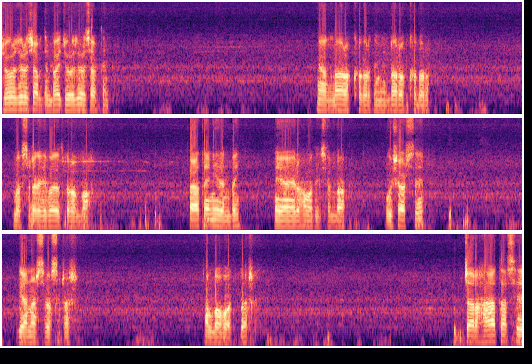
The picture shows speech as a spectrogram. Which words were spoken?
জোরে জোরে চাপ দেন ভাই, জোরে জোরে চাপ দেন। আল্লাহ, রক্ষা করো তুমি, আল্লাহ, রক্ষা করো। বাচ্চাটাকে হেফাজত করো, আল্লাহ। তাড়াতাড়ি নিয়ে দেন ভাই। রহমত ইসাল্লাহ উষা আসছে, জ্ঞান আসছে বাচ্চাটার। আল্লাহ আকবার। যার হাত আছে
